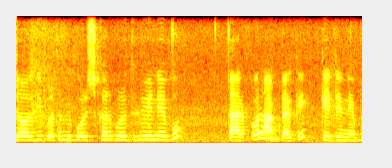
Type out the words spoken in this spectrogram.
জল দিয়ে প্রথমে পরিষ্কার করে ধুয়ে নেব, তারপর আমটাকে কেটে নেব।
